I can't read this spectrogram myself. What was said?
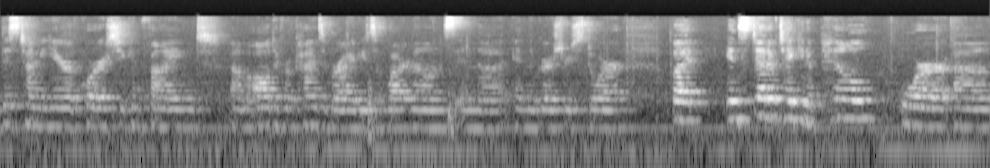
This time of year, of course, you can find um, all different kinds of varieties of watermelons in the, in the grocery store. But instead of taking a pill or um,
